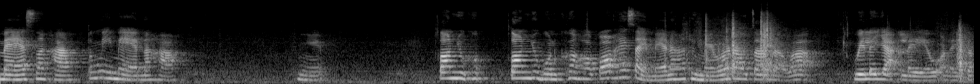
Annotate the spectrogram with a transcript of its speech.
แมสนะคะ ต้องมีแมสนะคะอย่างเงี้ยตอนอยู่ตอนอยู่บนเครื่องเขาก็ให้ใส่แมสนะคะ ถึงแม้ว่าเราจะแบบว่าเว้นระยะแล้วอะไรก็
